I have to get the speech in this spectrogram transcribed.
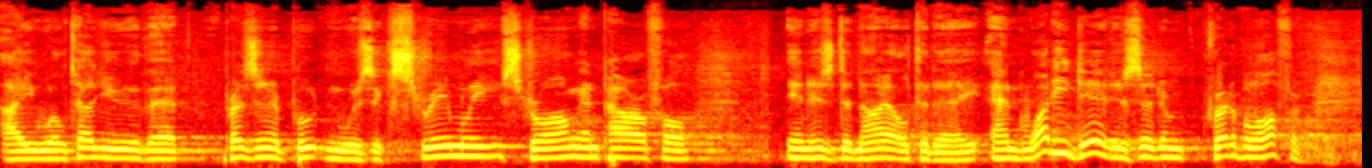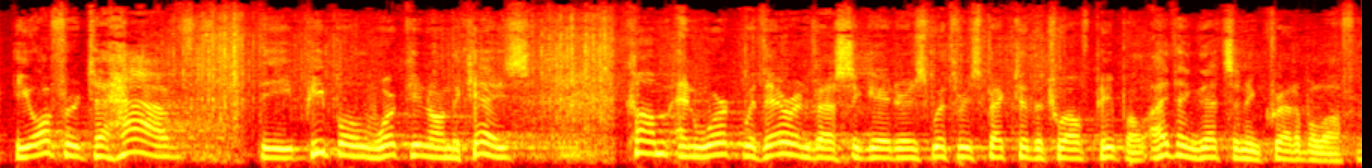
I will tell you that President Putin was extremely strong and powerful in his denial today. And what he did is an incredible offer. He offered to have the people working on the case come and work with their investigators with respect to the 12 people. I think that's an incredible offer.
